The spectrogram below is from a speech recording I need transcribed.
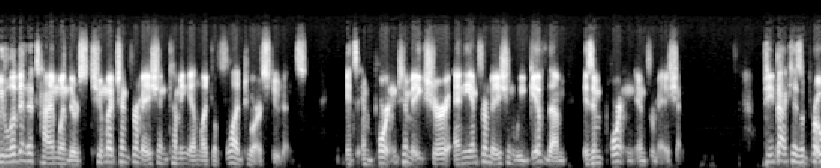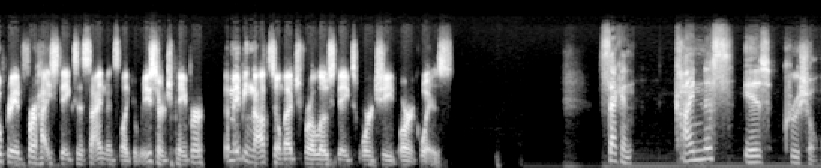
We live in a time when there's too much information coming in like a flood to our students. It's important to make sure any information we give them is important information. Feedback is appropriate for high stakes assignments like a research paper, but maybe not so much for a low stakes worksheet or a quiz. Second, kindness is crucial.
